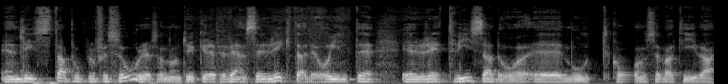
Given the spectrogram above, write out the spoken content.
en lista på professorer som de tycker är för vänsterinriktade och inte är rättvisa då eh, mot konservativa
